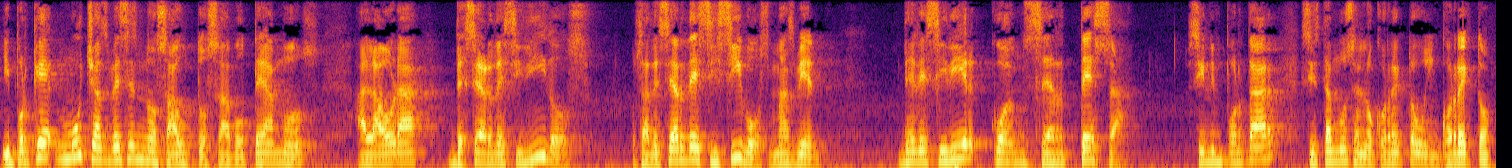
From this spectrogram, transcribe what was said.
y por qué muchas veces nos autosaboteamos a la hora de ser decididos, o sea, de ser decisivos más bien, de decidir con certeza, sin importar si estamos en lo correcto o incorrecto.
